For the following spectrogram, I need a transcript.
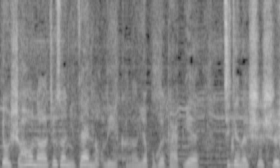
有时候呢，就算你再努力，可能也不会改变既定的事实。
